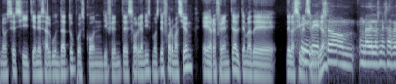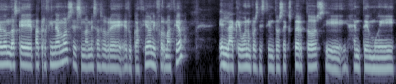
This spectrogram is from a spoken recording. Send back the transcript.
no sé si tienes algún dato pues con diferentes organismos de formación referente al tema de, la ciberseguridad. Sí, de hecho, una de las mesas redondas que patrocinamos es una mesa sobre educación y formación en la que bueno, pues distintos expertos y gente muy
